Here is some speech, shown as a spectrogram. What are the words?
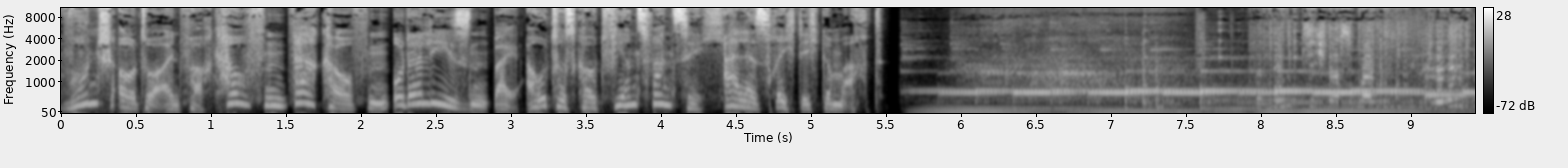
Wunschauto einfach kaufen, verkaufen oder leasen. Bei Autoscout24. Alles richtig gemacht. Vernimmt sich, was man will,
